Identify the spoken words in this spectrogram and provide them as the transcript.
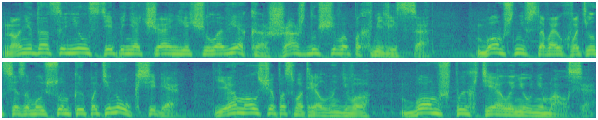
Но недооценил степень отчаяния человека, жаждущего похмелиться. Бомж, не вставая, ухватился за мою сумку и потянул к себе. Я молча посмотрел на него — Бомж пыхтел и не унимался.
